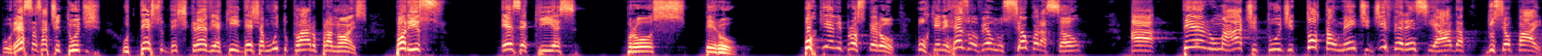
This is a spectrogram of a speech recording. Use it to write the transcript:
por essas atitudes, o texto descreve aqui e deixa muito claro para nós. Por isso, Ezequias prosperou. Por que ele prosperou? Porque ele resolveu no seu coração a ter uma atitude totalmente diferenciada do seu pai,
